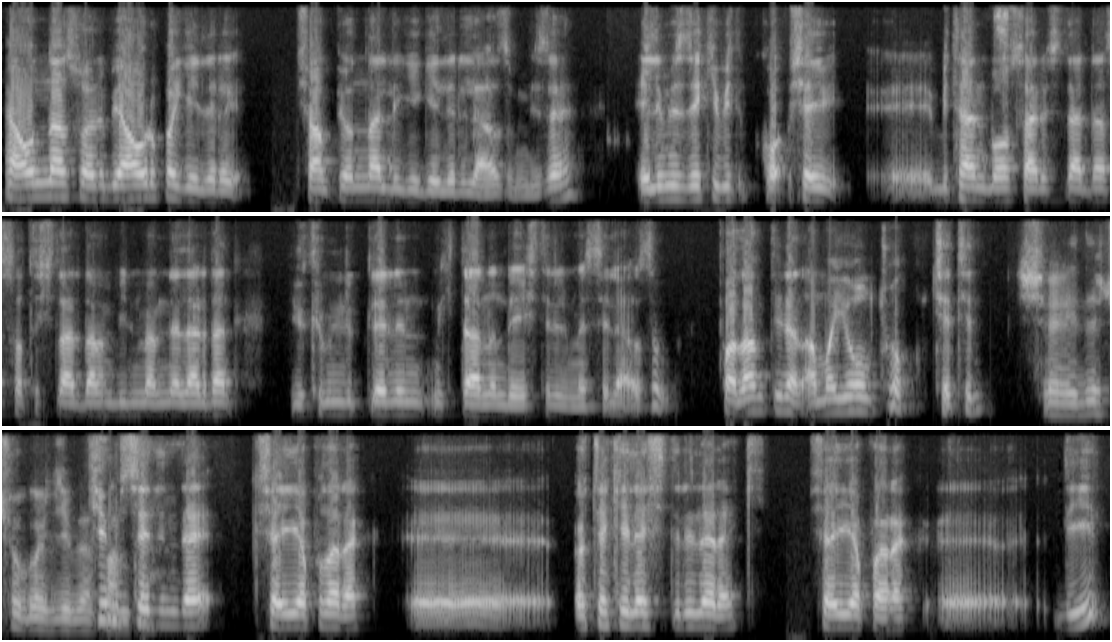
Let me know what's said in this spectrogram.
Ha, ondan sonra bir Avrupa geliri, Şampiyonlar Ligi geliri lazım bize. Elimizdeki bir şey e, biten bonservislerden, satışlardan, bilmem nelerden yükümlülüklerinin miktarının değiştirilmesi lazım falan filan ama yol çok çetin. Şeyde çok acı bir Kimsenin de şey yapılarak e, ötekileştirilerek şey yaparak e, değil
